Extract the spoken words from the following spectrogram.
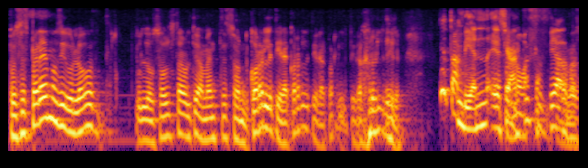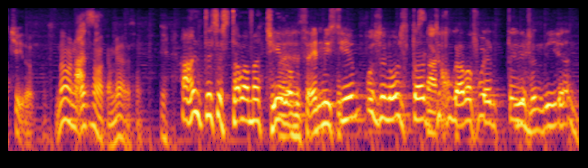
Pues esperemos, digo, luego los All-Star últimamente son. Córrele, tira, córrele, tira, córrele, tira, córrele, tira. Que también eso no va a cambiar. más chido. No, no, eso no va a cambiar. Eso. Antes estaba más chido. Pues, en mis tiempos el All-Star se jugaba fuerte y defendían.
